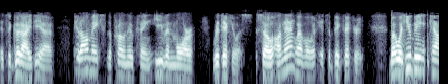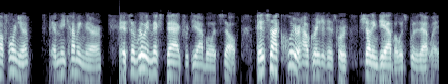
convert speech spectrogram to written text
it's a good idea. It all makes the pro nuke thing even more ridiculous. So on that level, it's a big victory. But with you being in California and me coming there, it's a really mixed bag for Diablo itself. And it's not clear how great it is for shutting Diablo, let's put it that way.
